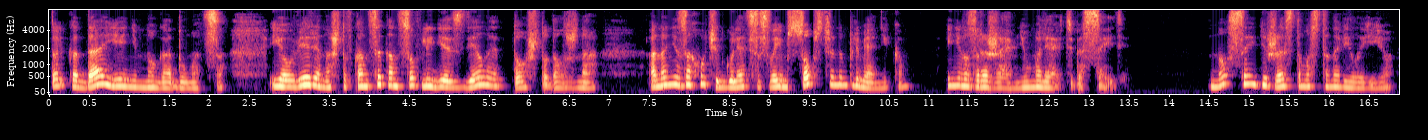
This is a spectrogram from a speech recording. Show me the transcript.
только дай ей немного одуматься. Я уверена, что в конце концов Лидия сделает то, что должна. Она не захочет гулять со своим собственным племянником. И не возражай не умоляю тебя, Сейди. Но Сейди жестом остановила ее —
